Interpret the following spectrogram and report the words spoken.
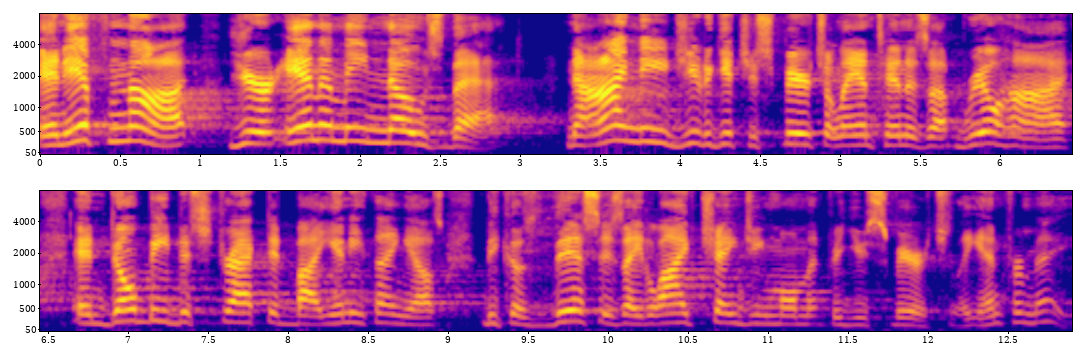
And if not, your enemy knows that. Now, I need you to get your spiritual antennas up real high and don't be distracted by anything else because this is a life changing moment for you spiritually and for me.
